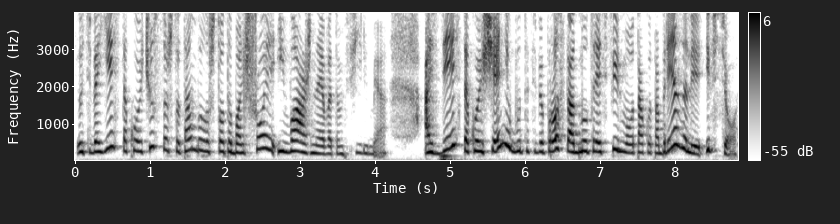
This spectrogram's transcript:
и у тебя есть такое чувство, что там было что-то большое и важное в этом фильме. А здесь такое ощущение, будто тебе просто одну треть фильма вот так вот обрезали, и все.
